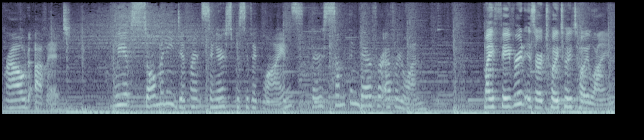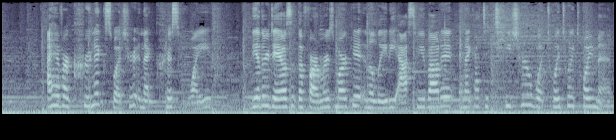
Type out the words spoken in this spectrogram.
proud of it. We have so many different singer specific lines, there's something there for everyone. My favorite is our Toi Toi Toi line. I have our crew neck sweatshirt in that crisp white. The other day I was at the farmer's market and a lady asked me about it, and I got to teach her what Toi Toi Toi meant.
